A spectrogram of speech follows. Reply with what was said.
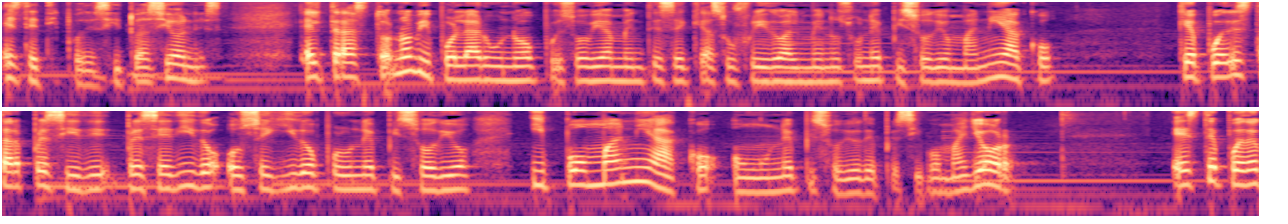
este tipo de situaciones. El trastorno bipolar 1, pues obviamente sé que ha sufrido al menos un episodio maníaco que puede estar precedido o seguido por un episodio hipomaníaco o un episodio depresivo mayor. Este puede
